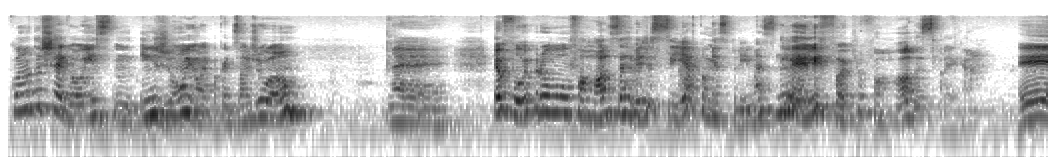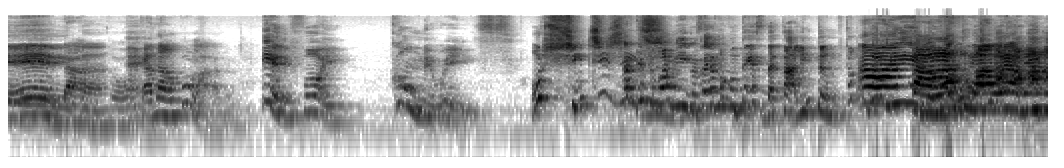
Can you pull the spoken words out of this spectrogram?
Quando chegou em, em junho, época de São João, é, eu fui pro forró do cervejicia com minhas primas, e ele foi pro forró da esfrega. Eita, pô, É. cada um pra um lado. E ele foi com o meu ex. Oxente, gente! são amigos, aí eu não contei esse detalhe, então. Todo mundo Ah, ri, tá. O atual é amigo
